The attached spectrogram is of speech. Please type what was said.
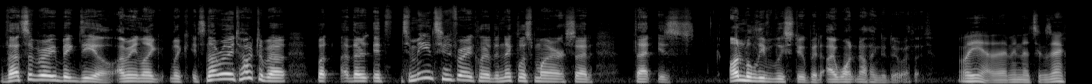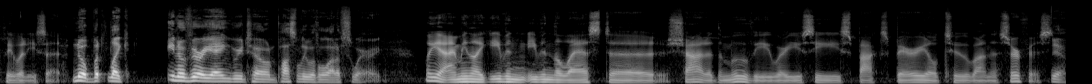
That's a very big deal. I mean, like, like it's not really talked about, but there, it's to me it seems very clear that Nicholas Meyer said that is unbelievably stupid. I want nothing to do with it. Well, yeah. I mean, that's exactly what he said. No, but like in a very angry tone, possibly with a lot of swearing. Well, yeah. I mean, like even even the last uh, shot of the movie where you see Spock's burial tube on the surface. Yeah,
